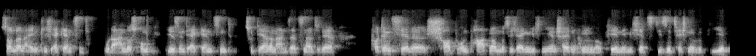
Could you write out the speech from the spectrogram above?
sondern eigentlich ergänzend. Oder andersrum, wir sind ergänzend zu deren Ansätzen. Also der potenzielle Shop und Partner muss sich eigentlich nie entscheiden, hm, okay, nehme ich jetzt diese Technologie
